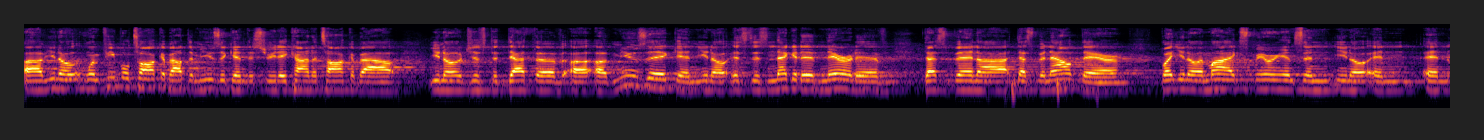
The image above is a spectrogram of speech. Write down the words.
Uh, you know, when people talk about the music industry, they kind of talk about, you know, just the death of, uh, of music, and you know, it's this negative narrative that's been uh, that's been out there. But you know, in my experience and you know, and and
